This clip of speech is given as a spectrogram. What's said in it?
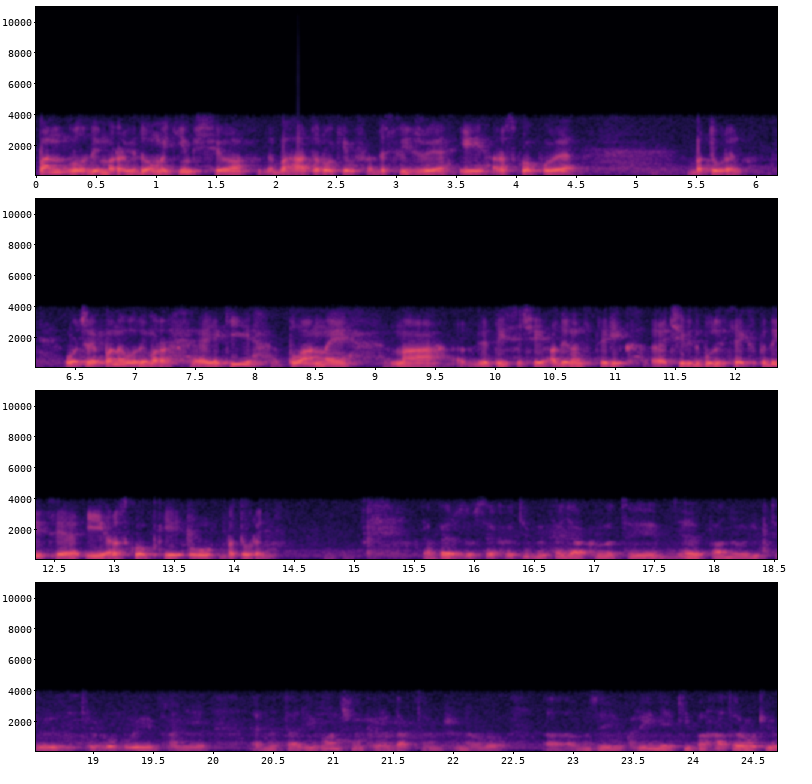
Пан Володимир відомий тим, що багато років досліджує і розкопує Батурин. Отже, пане Володимир, е, які плани на 2011 рік? Е, Чи відбудеться експедиція і розкопки у Батурині? Я перш за все хотів би подякувати е, пану Віктору Тригубу і пані Наталії Іванченко, редакторам журналу Музею України, який багато років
